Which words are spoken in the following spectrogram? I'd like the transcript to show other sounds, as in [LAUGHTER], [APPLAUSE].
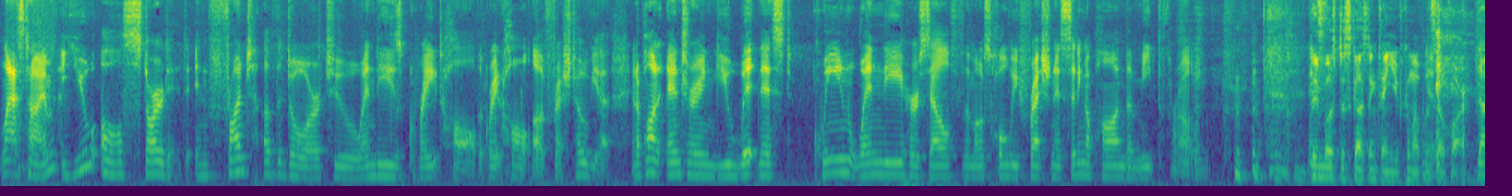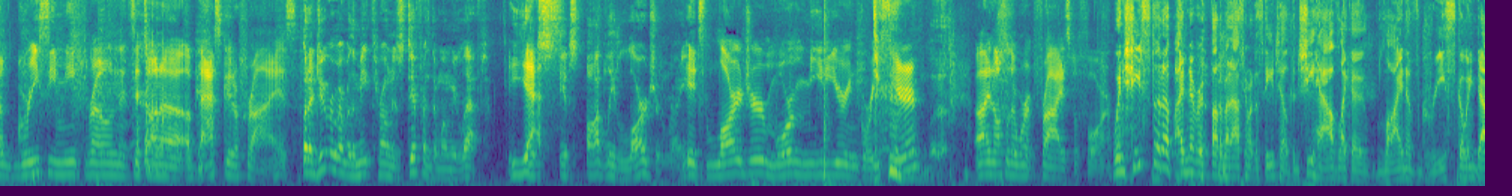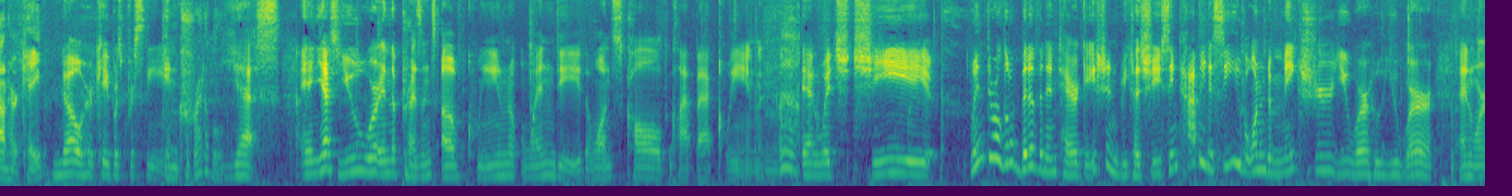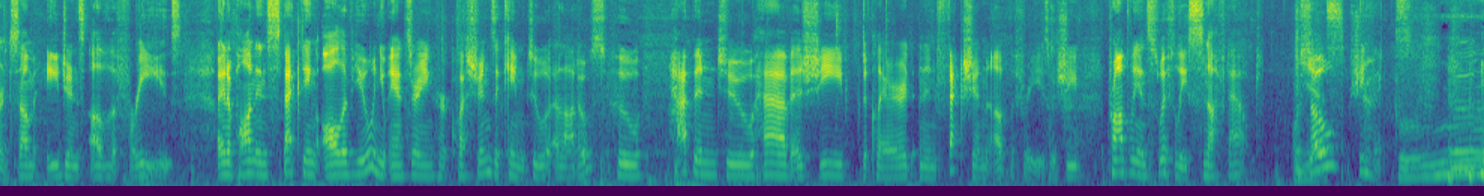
last time you all started in front of the door to Wendy's Great Hall, the Great Hall of Freshtovia, and upon entering, you witnessed Queen Wendy herself, the most holy freshness, sitting upon the meat throne. The most disgusting thing you've come up with so far. [LAUGHS] The greasy meat throne that sits on a, a basket of fries. But I do remember the meat throne is different than when we left. Yes. It's, it's oddly larger, right? It's larger, more meatier, and greasier. [LAUGHS] uh, and also, there weren't fries before. When she stood up, I never thought about asking about this detail. Did she have like a line of grease going down her cape? No, her cape was pristine. Incredible. yes. And yes, you were in the presence of Queen Wendy, the once called Clapback Queen, mm. in which she went through a little bit of an interrogation because she seemed happy to see you but wanted to make sure you were who you were and weren't some agents of the freeze. And upon inspecting all of you and you answering her questions, it came to Elados, who happened to have, as she declared, an infection of the freeze, which she promptly and swiftly snuffed out. Or so she thinks. Ooh.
